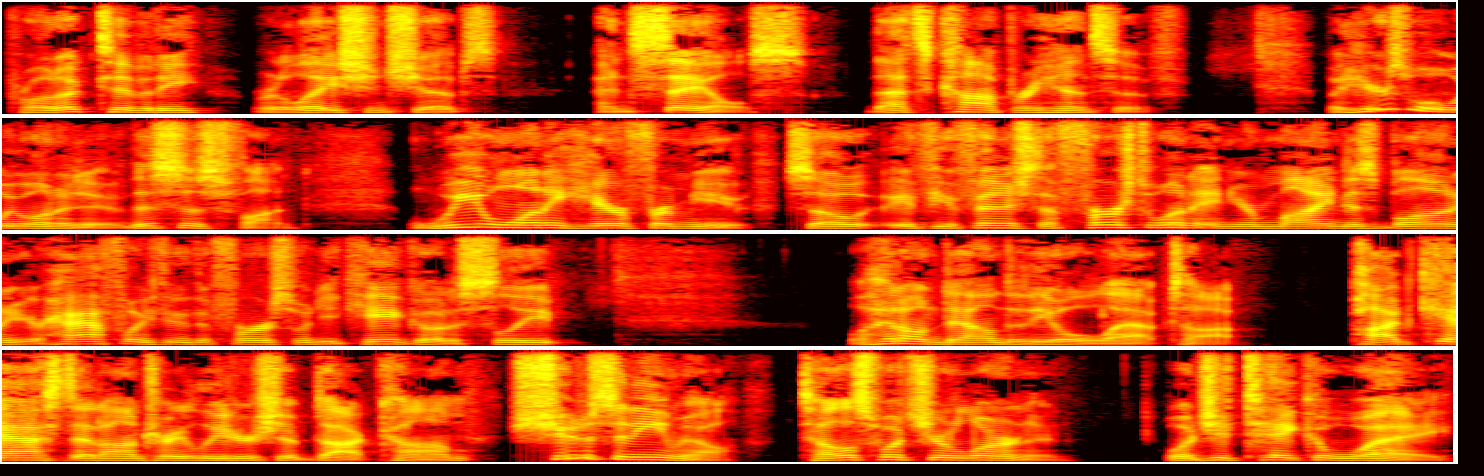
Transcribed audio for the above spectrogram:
productivity, relationships, and sales. That's comprehensive. But here's what we want to do this is fun. We want to hear from you. So if you finish the first one and your mind is blown and you're halfway through the first one, you can't go to sleep, well, head on down to the old laptop. Podcast at entreleadership.com. Shoot us an email. Tell us what you're learning. What'd you take away?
